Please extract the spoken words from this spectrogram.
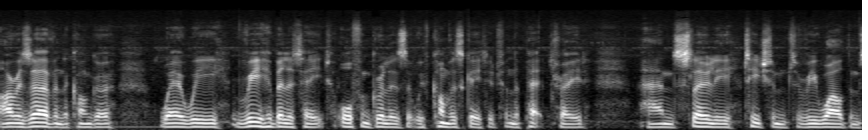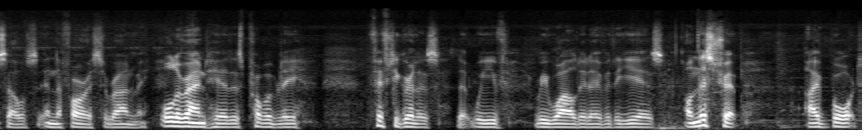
our reserve in the Congo where we rehabilitate orphan gorillas that we've confiscated from the pet trade and slowly teach them to rewild themselves in the forests around me. All around here there's probably 50 gorillas that we've rewilded over the years. On this trip I've brought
